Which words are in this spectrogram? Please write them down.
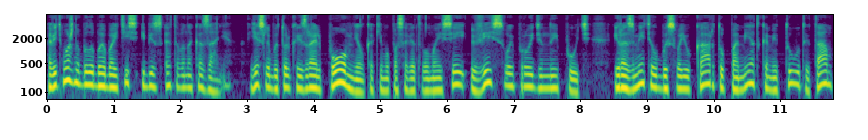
А ведь можно было бы обойтись и без этого наказания. Если бы только Израиль помнил, как ему посоветовал Моисей, весь свой пройденный путь и разметил бы свою карту пометками тут и там,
